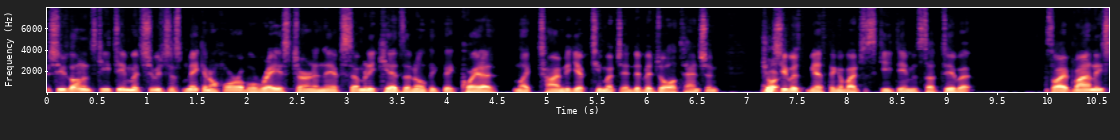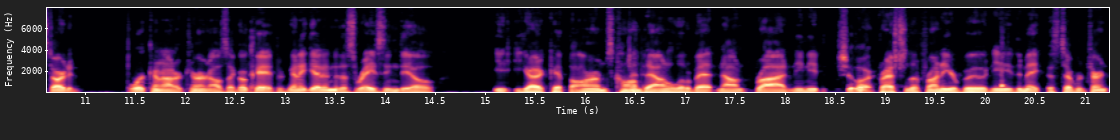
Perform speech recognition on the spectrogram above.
She's on the ski team, but she was just making a horrible race turn, and they have so many kids. I don't think they quite had like time to give too much individual attention. And sure. she was missing a bunch of ski team and stuff too. But so I finally started working on her turn. I was like, okay, if you're gonna get into this racing deal, you, you got to keep the arms calm down a little bit now in front, and you need sure pressure the front of your boot, and you need to make this different turn.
